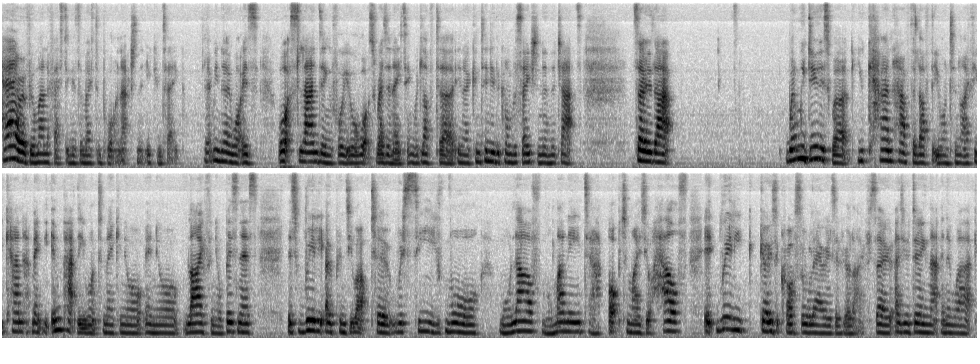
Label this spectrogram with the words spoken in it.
care of your manifesting is the most important action that you can take. Let me know what is what's landing for you or what's resonating. We'd love to, you know, continue the conversation in the chats so that when we do this work, you can have the love that you want in life. You can make the impact that you want to make in your in your life and your business. This really opens you up to receive more more love, more money, to optimize your health. It really goes across all areas of your life. So as you're doing that inner work,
